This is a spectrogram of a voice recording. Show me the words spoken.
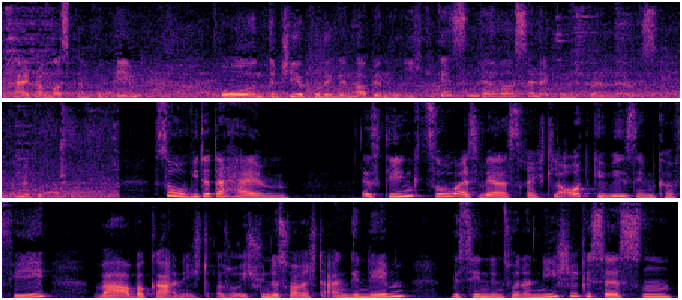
geteilt haben, war es kein Problem. Und den Chia-Pudding, den habe ja nur ich gegessen, der war sehr lecker mit Cranberries. Hat mir gut geschmeckt. So, wieder daheim. Es klingt so, als wäre es recht laut gewesen im Café, war aber gar nicht. Also ich finde, es war recht angenehm. Wir sind in so einer Nische gesessen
